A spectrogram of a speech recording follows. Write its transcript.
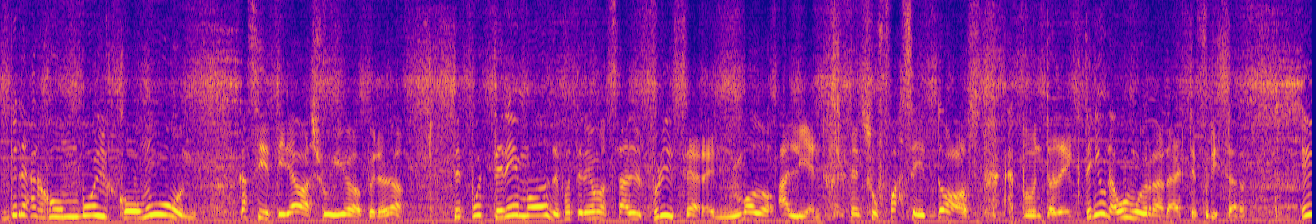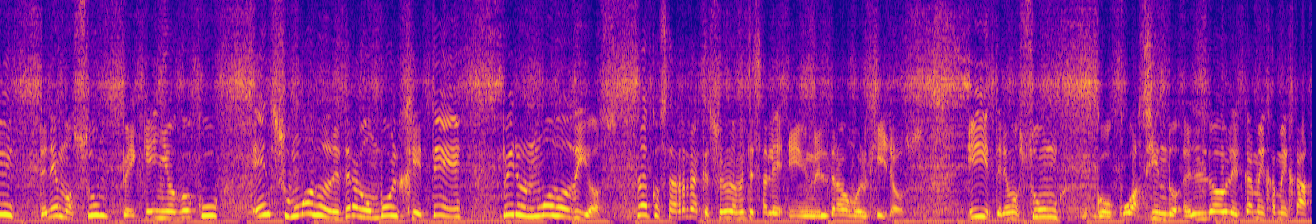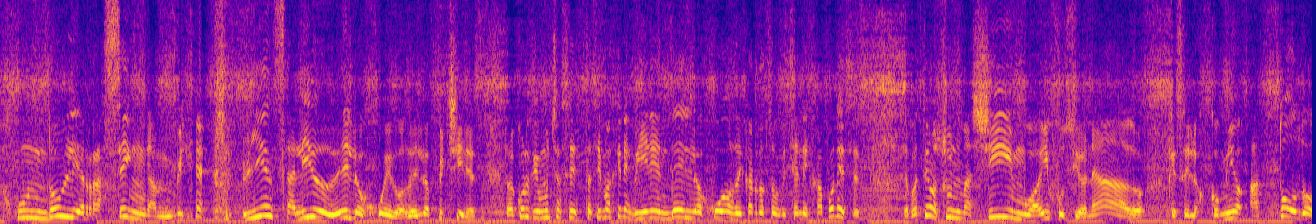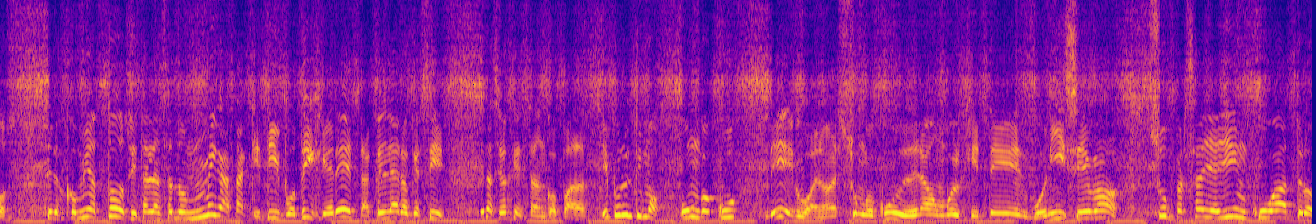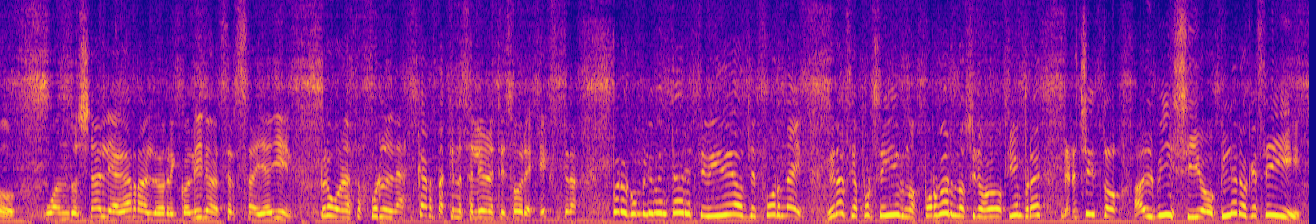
Dragon Ball común. Casi tiraba Yu-Gi-Oh, pero no. Después tenemos, después tenemos al Freezer en modo Alien, en su fase 2, a punto de... Tenía una voz muy rara este Freezer. Y tenemos un pequeño Goku en su modo de Dragon Ball GT, pero en modo Dios. Una cosa rara que seguramente sale en el Dragon Ball Heroes. Y tenemos un Goku haciendo el doble Kamehameha, un doble Rasengan, bien, salido de los juegos, de los pichines. Recuerdo que muchas de estas imágenes vienen de los juegos de cartas oficiales japoneses. Después tenemos un Majimbo ahí fusionado, que se los comió a todos, se los comió a todos y está lanzando un mega ataque tipo tijereta, claro que sí. Estas imágenes están copadas. Y por último, un Goku de, bueno, es un Goku de Dragon Ball GT, buenísimo. Super Saiyajin 4, cuando ya le agarra lo ricolino de ser Saiyajin. Pero bueno, estas fueron las cartas que nos salieron en este sobre extra para complementar este video de Fortnite. Gracias por seguirnos, por vernos y nos vemos siempre derechito al vicio. ¡Claro que sí!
